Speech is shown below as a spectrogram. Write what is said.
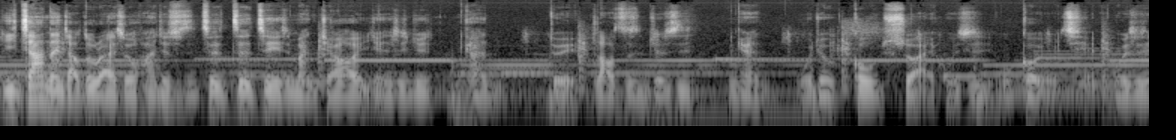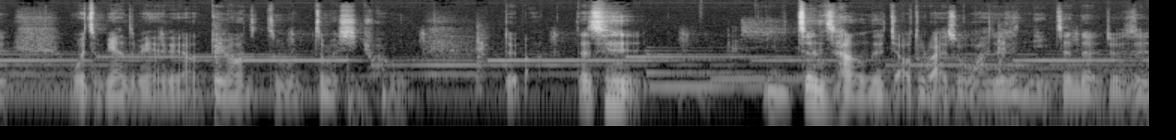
以渣男角度来说的话，就是这这这也是蛮骄傲的一件事。就你看，对，老子就是你看，我就够帅，或是我够有钱，或是我怎么样怎么样怎么样，对方这么这么喜欢我，对吧？但是以正常的角度来说的话，就是你真的就是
